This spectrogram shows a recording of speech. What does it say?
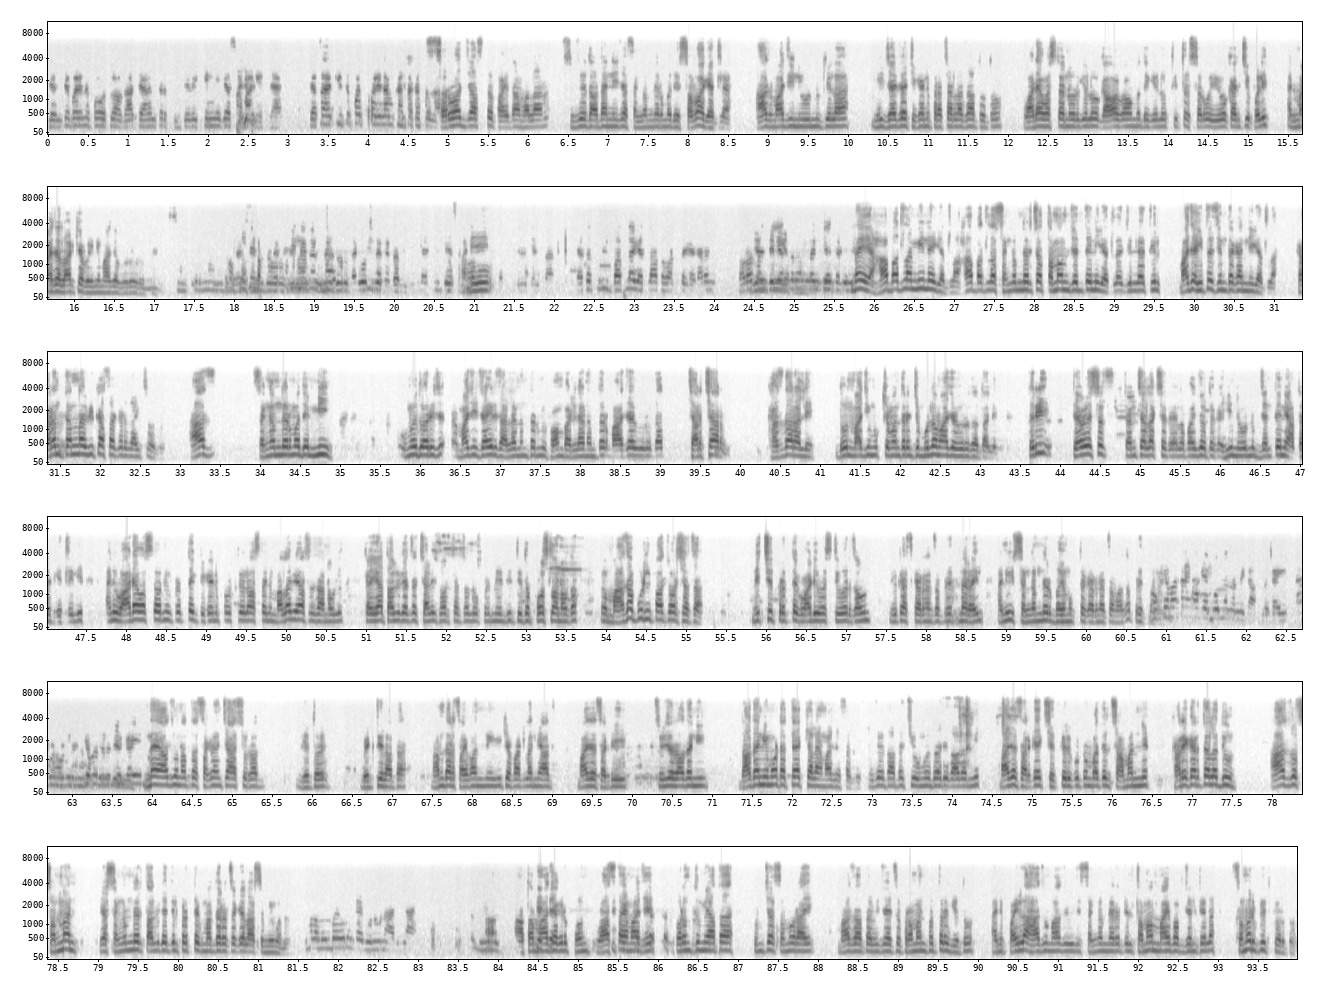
जनतेपर्यंत पोहोचला होता. त्यानंतर सुजय विखेंनी ज्या सभा घेतल्या त्याचा कितपत परिणाम कसा कसा झाला? सर्वात जास्त फायदा मला सुजय दादांनी ज्या संगमनेरमध्ये सभा घेतल्या आज माझी निवडणुकीला मी ज्या ज्या ठिकाणी प्रचारला जात होतो वाड्या वस्त्यांवर गेलो गावागावामध्ये गेलो तिथं सर्व युवकांची फळीत आणि माझ्या लाडक्या बहिणी माझ्या बरोबर होत्या. आणि बदला घेतला असं वाटतं कारण नाही हा बदला मी नाही घेतला. हा बदला संगमनेरच्या तमाम जनतेने घेतला जिल्ह्यातील माझ्या हितचिंतकांनी घेतला. कारण त्यांना विकासाकडे जायचं होतं. आज संगमनेरमध्ये मी उमेदवारी माझी जाहीर झाल्यानंतर मी फॉर्म भरल्यानंतर माझ्या विरोधात चार चार खासदार आले दोन माजी मुख्यमंत्र्यांची मुलं माझ्या विरोधात आले. तरी त्यावेळेसच त्यांच्या लक्षात यायला पाहिजे होतं का ही निवडणूक जनतेने हातात घेतलेली आणि वाड्या वस्त्यावर मी प्रत्येक ठिकाणी पोहोचलेलो असताना मला बी असं जाणवलं का या तालुक्याचा चाळीस वर्षाचा लोकप्रतिनिधी तिथं पोहोचला नव्हता. तर माझा पुढील पाच वर्षाचा निश्चित प्रत्येक वाडी वस्तीवर जाऊन विकास करण्याचा प्रयत्न राहील आणि संगमनेर भयमुक्त करण्याचा माझा प्रयत्न राहील. नाही अजून आता सगळ्यांचे आशीर्वाद घेतोय भेटतील आता. आमदार साहेबांनी विखे पाटलांनी आज माझ्यासाठी सुजयदादांनी दादांनी मोठा त्याग केलाय माझ्यासाठी. सुजयदादाची उमेदवारी दादांनी माझ्यासारख्या एक शेतकरी कुटुंबातील सामान्य कार्यकर्त्याला देऊन आज जो सन्मान या संगमनेर तालुक्यातील प्रत्येक मतदाराचा केला असं मी म्हणतो आहे? आता माझ्याकडे फोन वाचताय माझे परंतु मी आता तुमच्यासमोर आहे. माझं आता विजयाचं प्रमाणपत्र घेतो आणि पहिला हा जो माझा विजय संगमनेरातील तमाम मायबाप जनतेला समर्पित करतो.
